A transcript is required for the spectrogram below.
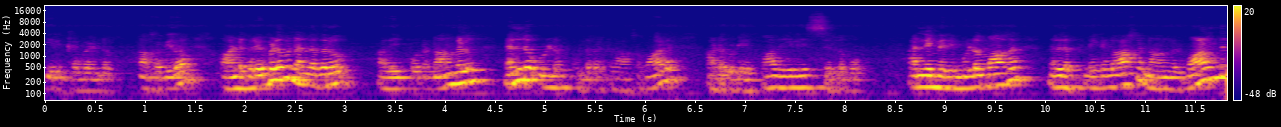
இருக்க வேண்டும். ஆகவேதான் ஆண்டவர் எவ்வளவு நல்லவரோ அதை போல நாங்களும் நல்ல உள்ளம் கொண்டவர்களாக வாழ ஆண்டவருடைய பாதையிலே செல்லுவோம். அன்னைமறை மூலமாக நல்ல பிள்ளைகளாக நாங்கள் வாழ்ந்து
